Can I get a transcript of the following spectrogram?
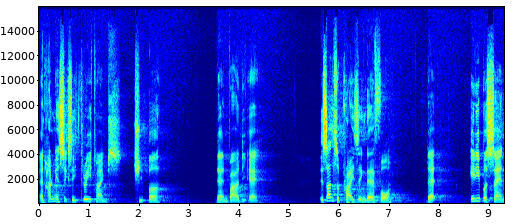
and 163 times cheaper than via the air. It's unsurprising, therefore, that 80%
